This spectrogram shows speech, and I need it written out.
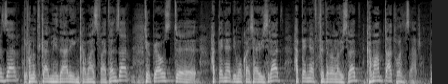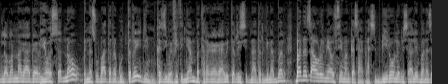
አንጻር የፖለቲካ ምህዳርን ከማስፋት አንጻር ኢትዮጵያ ውስጥ ሀቀኛ ዲሞክራሲያዊ ስርዓት፣ ሀቀኛ ፌዴራላዊ ስርዓት ከማምጣቱ አንጻር ለመነጋገር የወሰንነው እነሱ ባደረጉት ጥሪ ከዚህ በፊት እኛም በተደጋጋሚ ጥሪ ሲናደርግ ነበር። በነጻ ኦሮሚያ ውስጥ የመንቀሳቀስ ቢሮ ለምሳሌ በነጻ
